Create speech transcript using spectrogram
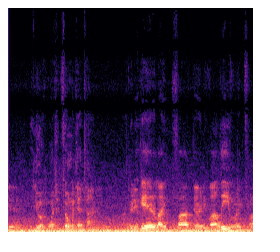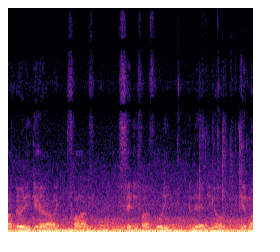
Yeah. You were watching film at that time? Or I Video? get here like five thirty. Well, I leave like five thirty. Get here around like five fifty, five forty, and then you know get my,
